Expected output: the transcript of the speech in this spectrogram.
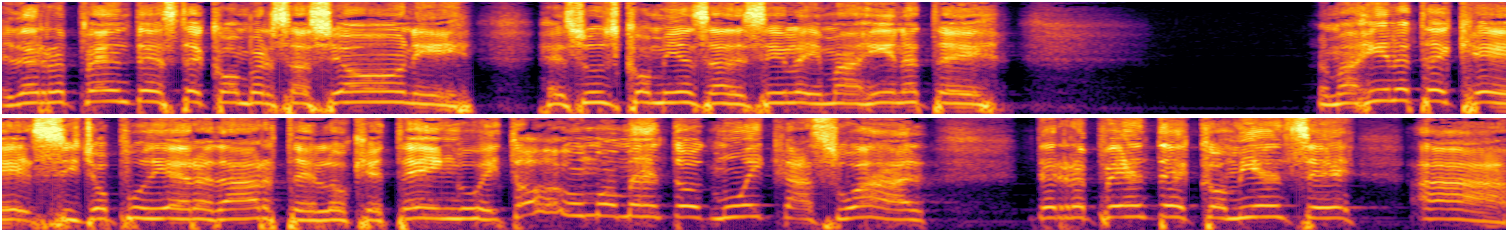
Y de repente esta conversación y Jesús comienza a decirle, imagínate, imagínate que si yo pudiera darte lo que tengo y todo un momento muy casual, de repente comience a,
